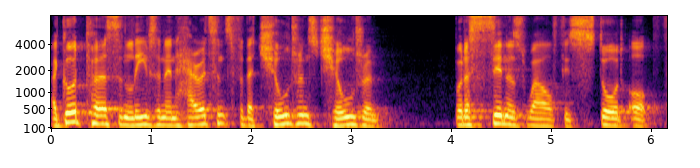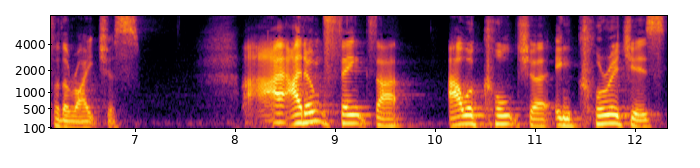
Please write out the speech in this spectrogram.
A good person leaves an inheritance for their children's children, but a sinner's wealth is stored up for the righteous. I, I don't think that our culture encourages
